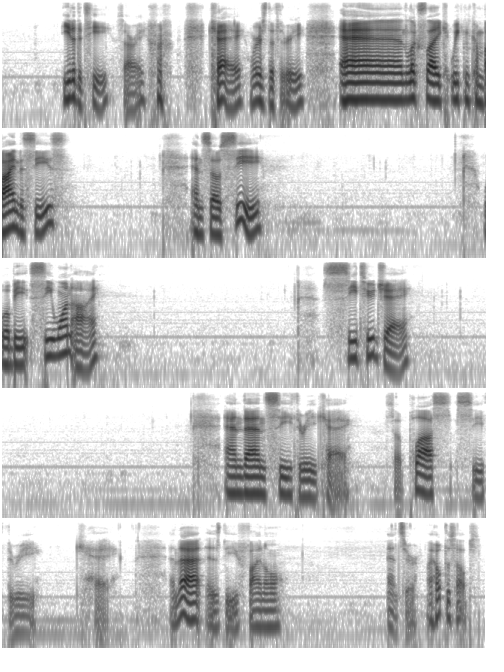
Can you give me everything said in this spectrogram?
e to the t, sorry, k, where's the 3? And looks like we can combine the c's and so C will be C1I, C2J, and then C3K. So plus C3K. And that is the final answer. I hope this helps.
